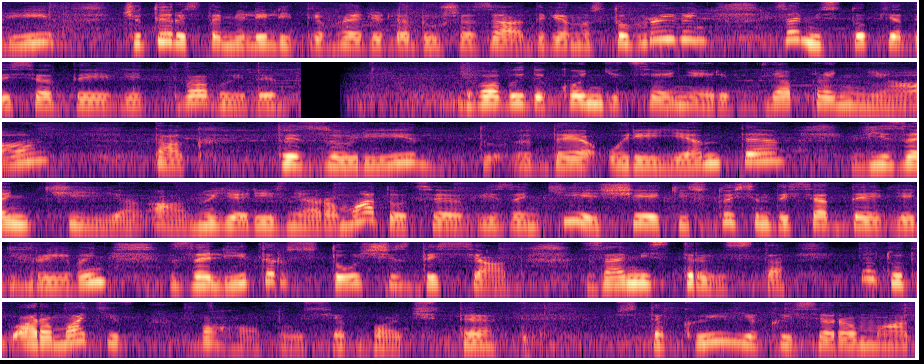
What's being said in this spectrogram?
3. 400 мл гелю для душа за 90 гривень, замість 159. Два види. Два види кондиціонерів для прання. Так, Тезорі, де Орієнте, Візантія. А, ну є різні аромати. Оце Візантія, ще якісь 179 гривень за літр 160 замість 300. Ну тут ароматів багато, ось як бачите. Ось такий якийсь аромат,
